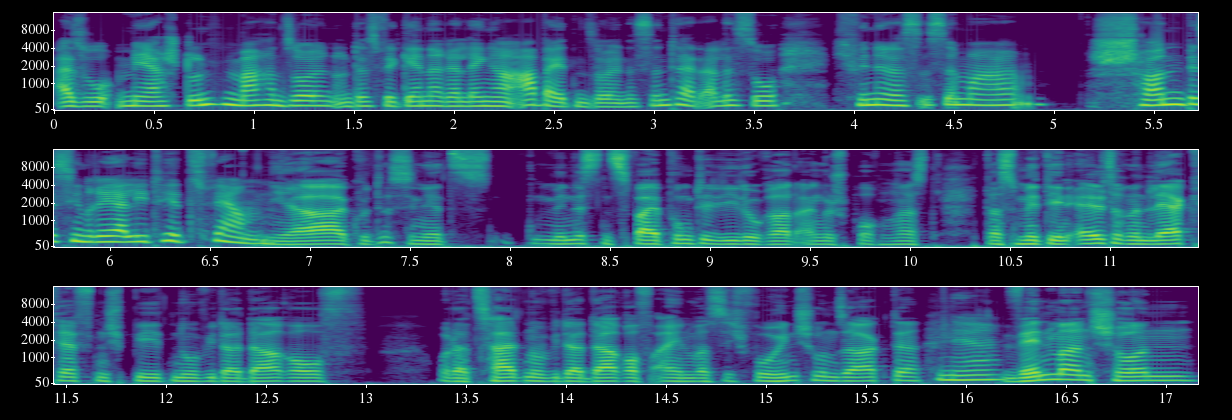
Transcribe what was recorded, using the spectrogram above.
also mehr Stunden machen sollen und dass wir generell länger arbeiten sollen. Das sind halt alles so, ich finde, das ist immer schon ein bisschen realitätsfern. Ja, gut, das sind jetzt mindestens zwei Punkte, die du gerade angesprochen hast. Das mit den älteren Lehrkräften spielt nur wieder darauf oder zahlt nur wieder darauf ein, was ich vorhin schon sagte. Ja. Wenn man schon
